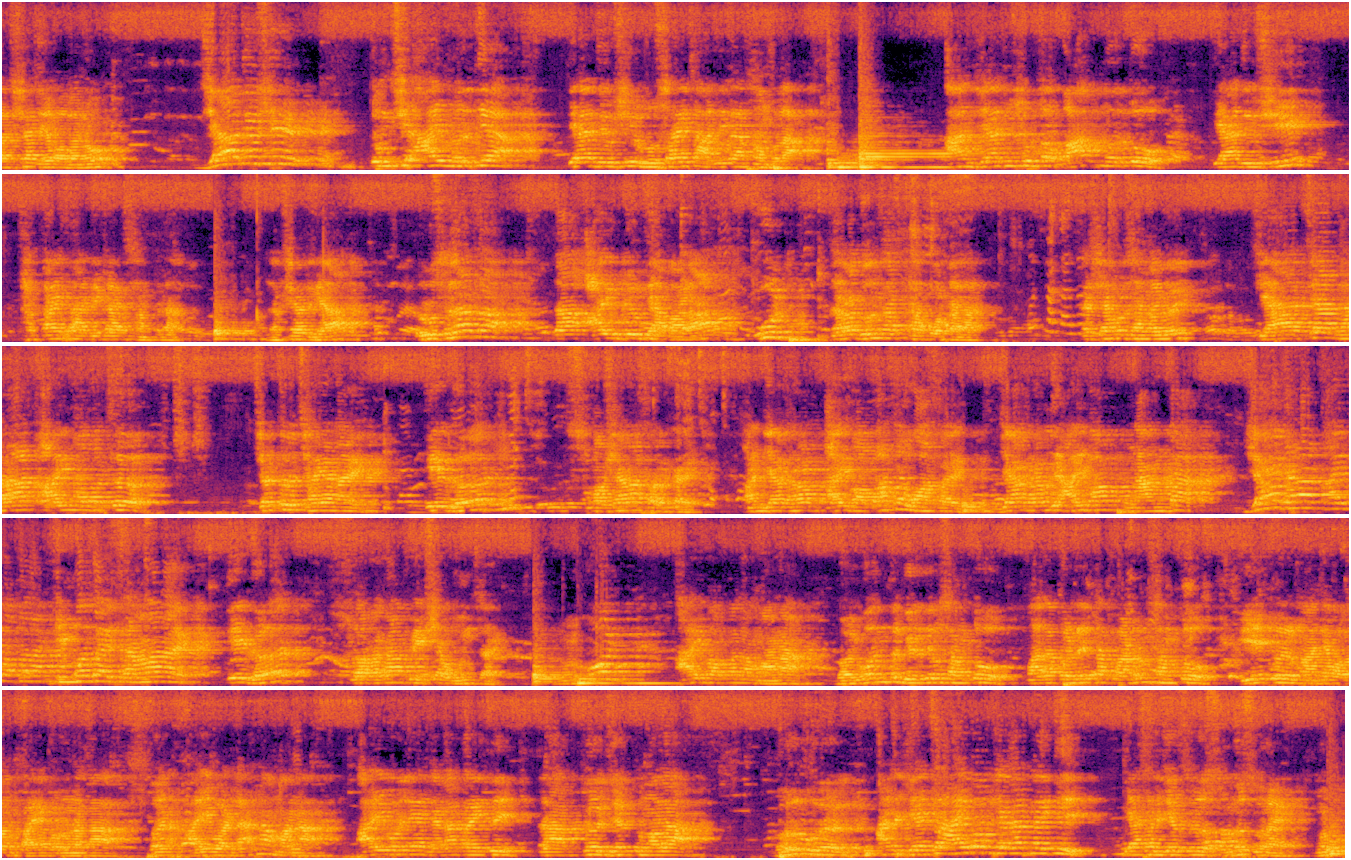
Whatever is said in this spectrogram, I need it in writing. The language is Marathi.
लक्षात घ्या बाबांनो. ज्या दिवशी तुमची आई मरत्या त्या दिवशी रुसायचा अधिकार संपला. आणि ज्या दिवशी तुमचा बाप मरतो त्या दिवशी थकायचा अधिकार संपला. लक्षात घ्या. रुसलाचा आई उद्योग द्या बाळा. उठ. जरा दोन तास खा पोटाला. कशामुळे सांगायलोय ज्याच्या घरात आई नावाचं छत्र छाया नाही ते घर स्मशानासारखं आहे. आणि ज्या घरात आई बापाचा वास आहे ज्या घरामध्ये आई बाप नांदतात ज्या घरात आई बापाला किंमत आहे सन्मान आहे ते घर स्वर्गापेक्षा उंच आहे. म्हणून आई बापाला माना भगवंत गिरदेव सांगतो माझा पंडिता पाडून सांगतो एक वेळ माझ्या बाबांना पाया पडू नका. पण आई वडिलांना माना आई वडील जगात राहायचे तर अख्खं जग तुम्हाला भरून उरल आणि ज्याचं आई बाप जगात नाही ते. यासाठी जग सगळं सुंदर सुन आहे. म्हणून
